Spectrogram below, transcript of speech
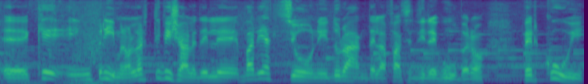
eh, che imprimono all'artificiale delle variazioni durante la fase di recupero. Per cui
